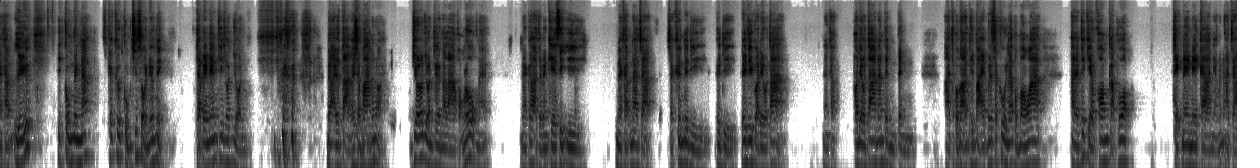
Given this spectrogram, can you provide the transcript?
นะครับ หรืออีกกลุ่มหนึ่งนะ ก็คือกลุ่มชิ้นส่วนอิเล็กทรอนิกส์แต่ไปเน้นที่รถยนต์ นะอาจจะต่างกับชาวบ้านเขาหน่อยผมเชื่อรถยนต์เทอร์นาลาของโลกนะฮะนะก็อาจจะเป็น KCE นะครับ น่าจะจะขึ้นได้ดีได้ดี ได้ดีกว่าเดลต้านะครับเพราะเดลต้านั้นเป็นเป็น อาจจะผมอธิบายเมื่อสักครู่แล้วผมมองว่าอะไรที่เกี่ยวข้องกับพวกเทคในอเมริกาเนี่ยมันอาจจะ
